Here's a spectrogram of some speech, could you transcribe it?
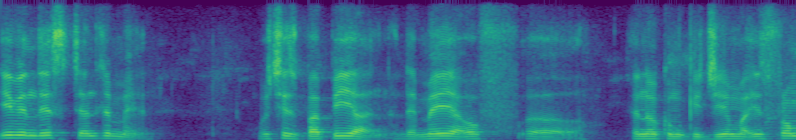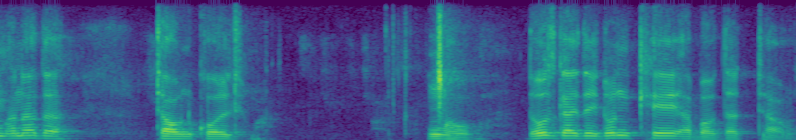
even this gentleman, which is Papian, the mayor of uh, Enoch Mgijima, is from another town called Ngcobo. Those guys, they don't care about that town.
